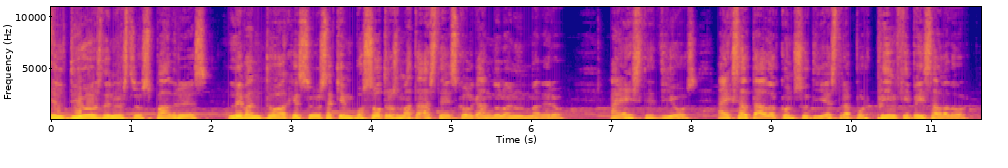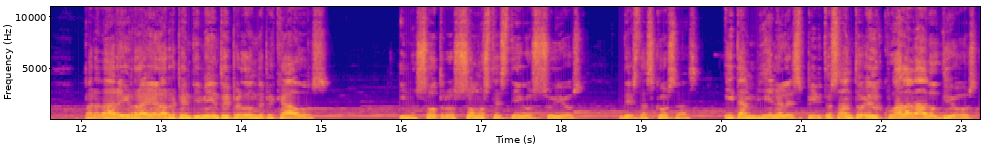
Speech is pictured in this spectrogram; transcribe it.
El Dios de nuestros padres levantó a Jesús a quien vosotros matasteis colgándolo en un madero. A este Dios ha exaltado con su diestra por príncipe y salvador, para dar a Israel arrepentimiento y perdón de pecados. Y nosotros somos testigos suyos de estas cosas, y también el Espíritu Santo, el cual ha dado Dios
